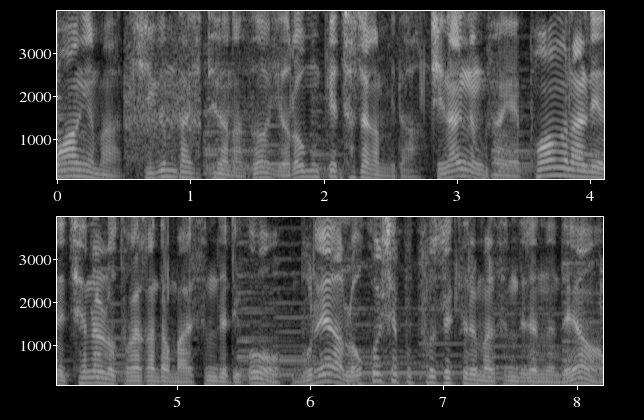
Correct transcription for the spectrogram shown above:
포항의 맛 지금 다시 태어나서 여러분께 찾아갑니다. 지난 영상에 포항을 알리는 채널로 도약한다고 말씀드리고 무례와 로컬 셰프 프로젝트를 말씀드렸는데요.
